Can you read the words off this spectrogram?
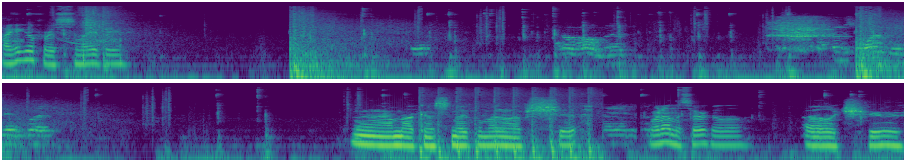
I could go for a sniper. I don't know, man. I first one we did, but Uh, I'm not gonna snipe him, I don't have shit. We're not in the circle though. Oh, true.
